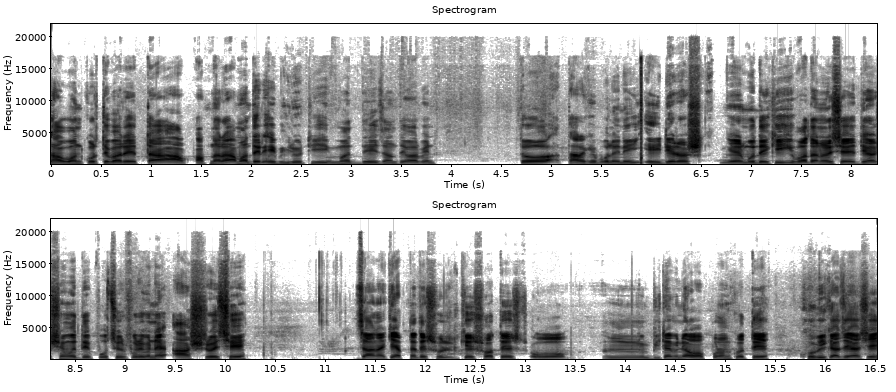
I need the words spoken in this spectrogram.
লাভবান করতে পারে তা আপনারা আমাদের এই ভিডিওটির মধ্যে জানতে পারবেন। তো তার আগে বলে নেই, এই ঢেঁড়স এর মধ্যে কী কী উপাদান রয়েছে? ঢেঁড়সের মধ্যে প্রচুর পরিমাণে আঁশ রয়েছে, যা নাকি আপনাদের শরীরকে সতেজ ও ভিটামিনের অভাব পূরণ করতে খুবই কাজে আসে।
